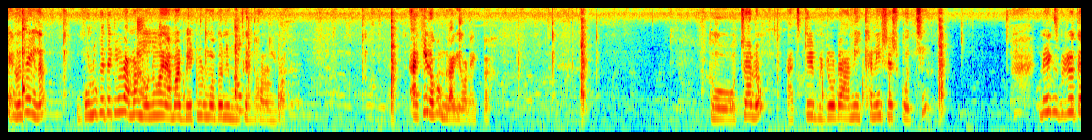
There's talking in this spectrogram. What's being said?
কেন জানি না? গোলুকে দেখলে আমার মনে হয় আমার বেটুর মতনই মুখের ধরনটা একই রকম লাগে অনেকটা। তো চলো, আজকের ভিডিওটা আমি এখানেই শেষ করছি। নেক্সট ভিডিওতে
